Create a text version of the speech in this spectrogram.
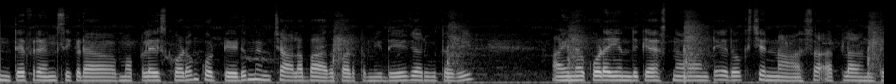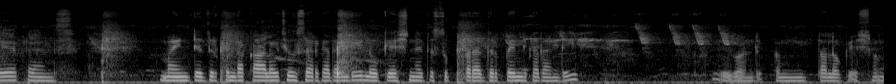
ఇంతే ఫ్రెండ్స్ ఇక్కడ మొక్కలు వేసుకోవడం కొట్టేయడం మేము చాలా బాధపడతాం. ఇదే జరుగుతుంది. అయినా కూడా ఎందుకు వేస్తున్నారు అంటే ఏదో ఒక చిన్న ఆశ. అట్లా అంతే ఫ్రెండ్స్. మా ఇంటి ఎదురుకుండా కాలువ చూసారు కదండి. లొకేషన్ అయితే సూపర్ ఎదురిపోయింది కదండి. ఇదిగోండి అంత లొకేషన్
